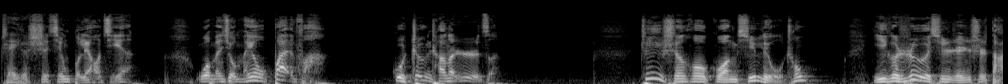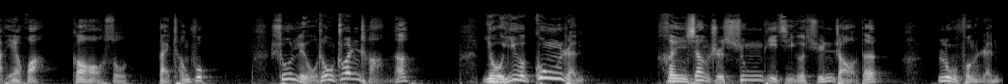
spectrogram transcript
这个事情不了结。”我们就没有办法过正常的日子。这时候，广西柳州一个热心人士打电话告诉戴成富，说柳州砖厂啊，有一个工人，很像是兄弟几个寻找的陆凤人。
